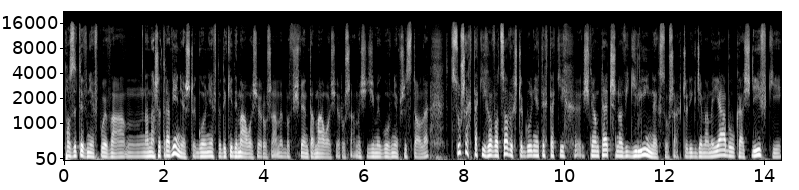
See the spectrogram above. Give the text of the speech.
pozytywnie wpływa mm, na nasze trawienie, szczególnie wtedy, kiedy mało się ruszamy, bo w święta mało się ruszamy, siedzimy głównie przy stole. W suszach takich owocowych, szczególnie tych takich świąteczno-wigilijnych suszach, czyli gdzie mamy jabłka, śliwki,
